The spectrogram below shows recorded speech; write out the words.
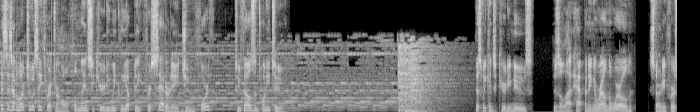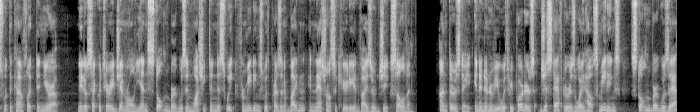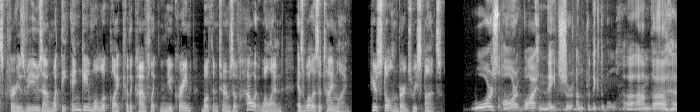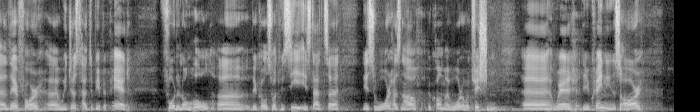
This is an Alert USA Threat Journal Homeland Security Weekly Update for Saturday, June 4th, 2022. This week in security news, there's a lot happening around the world, starting first with the conflict in Europe. NATO Secretary General Jens Stoltenberg was in Washington this week for meetings with President Biden and National Security Advisor Jake Sullivan. On Thursday, in an interview with reporters just after his White House meetings, Stoltenberg was asked for his views on what the endgame will look like for the conflict in Ukraine, both in terms of how it will end as well as a timeline. Here's Stoltenberg's response. Wars are by nature unpredictable, uh, and uh, uh, therefore uh, we just have to be prepared for the long haul uh, because what we see is that uh, this war has now become a war of attrition where the Ukrainians are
